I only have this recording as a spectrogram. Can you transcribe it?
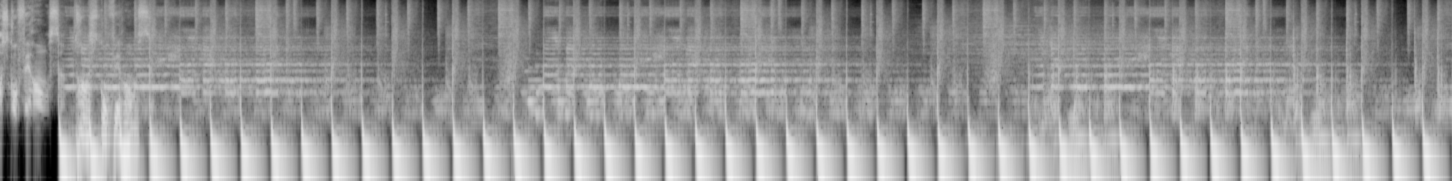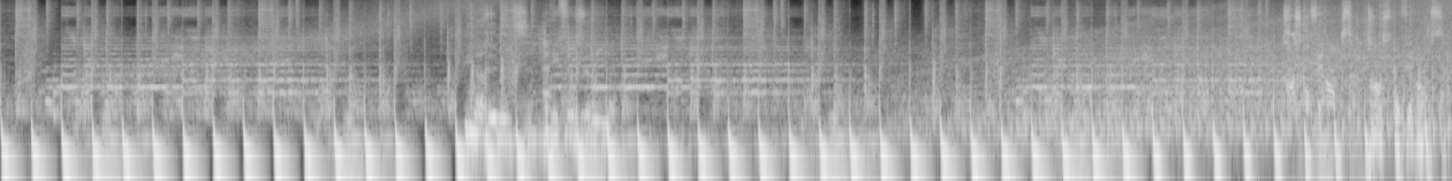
Transconférence. Transconférence. Transconférence.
